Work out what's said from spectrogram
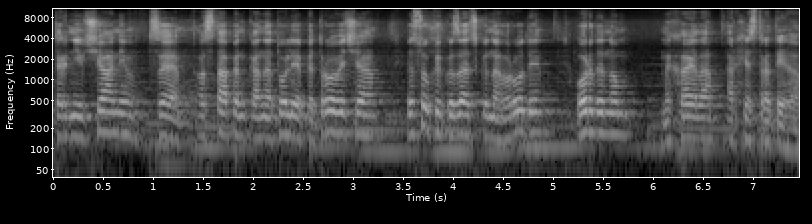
тернівчанів. Це Остапенка Анатолія Петровича, високої козацької нагороди орденом Михайла Архистратига.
